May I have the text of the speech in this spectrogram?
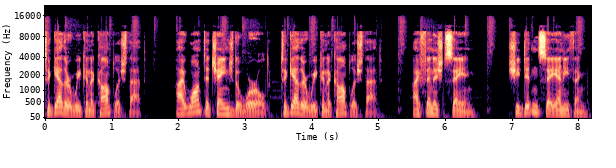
together we can accomplish that. I want to change the world, together we can accomplish that. I finished saying. She didn't say anything,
